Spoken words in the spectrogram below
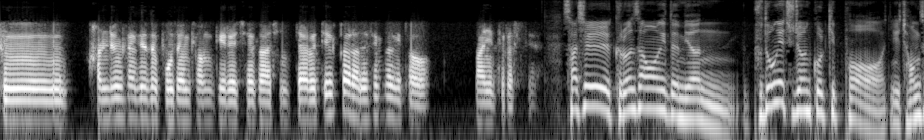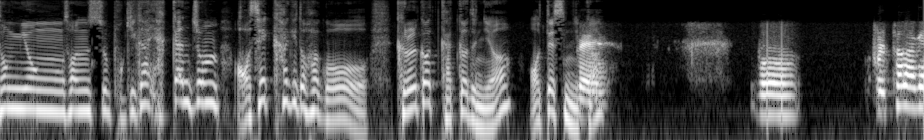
그 관중석에서 보던 경기를 제가 진짜로 뛸까라는 생각이 더 많이 들었어요. 사실 그런 상황이 되면 부동의 주전 골키퍼 이 정성용 선수 보기가 약간 좀 어색하기도 하고 그럴 것 같거든요. 어땠습니까? 네. 뭐 불편하게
